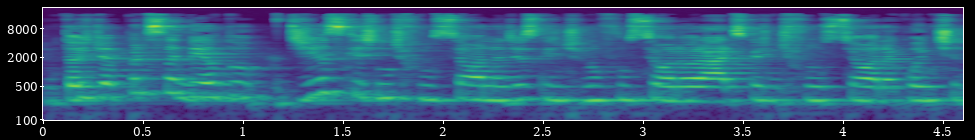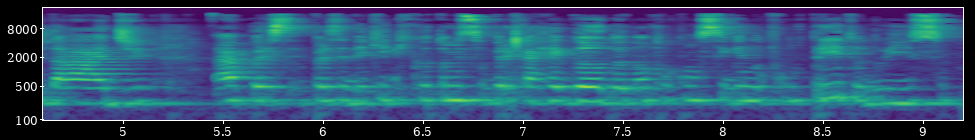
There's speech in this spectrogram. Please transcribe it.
Então a gente vai percebendo dias que a gente funciona, dias que a gente não funciona, horários que a gente funciona, quantidade. Ah, perceber que, que eu tô me sobrecarregando, eu não tô conseguindo cumprir tudo isso.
